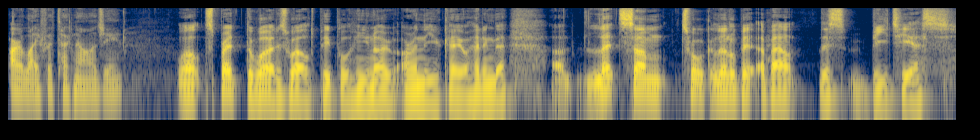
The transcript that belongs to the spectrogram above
our life with technology. Well, spread the word as well to people who you know are in the UK or heading there. Uh, let's um, talk a little bit about this BTS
